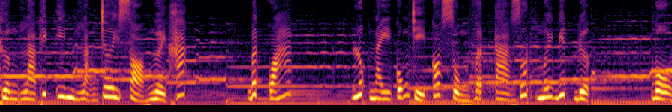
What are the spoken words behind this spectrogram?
Thường là thích im lặng chơi sỏ người khác. Bất quá, Lúc này cũng chỉ có sủng vật cà rốt mới biết được. Bộ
